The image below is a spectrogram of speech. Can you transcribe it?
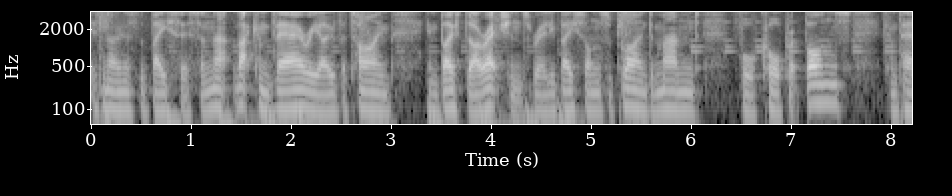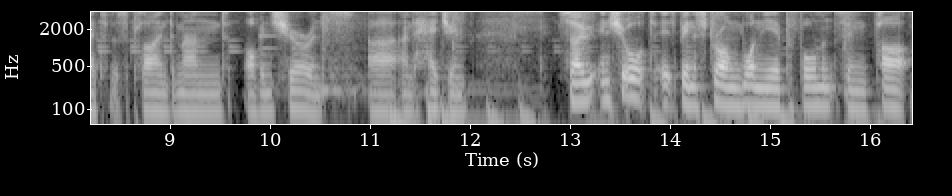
is known as the basis, and that, that can vary over time in both directions, really, based on the supply and demand for corporate bonds compared to the supply and demand of insurance uh, and hedging. So, in short, it's been a strong one year performance in part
